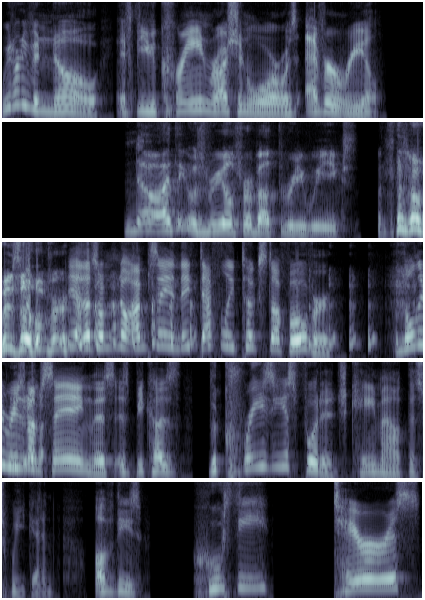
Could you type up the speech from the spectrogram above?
We don't even know if the Ukraine Russian war was ever real. No, I think it was real for about three weeks. And then it was over. Yeah, that's what I'm, no, I'm saying they definitely took stuff over. And the only reason I'm saying this is because the craziest footage came out this weekend of these Houthi terrorists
